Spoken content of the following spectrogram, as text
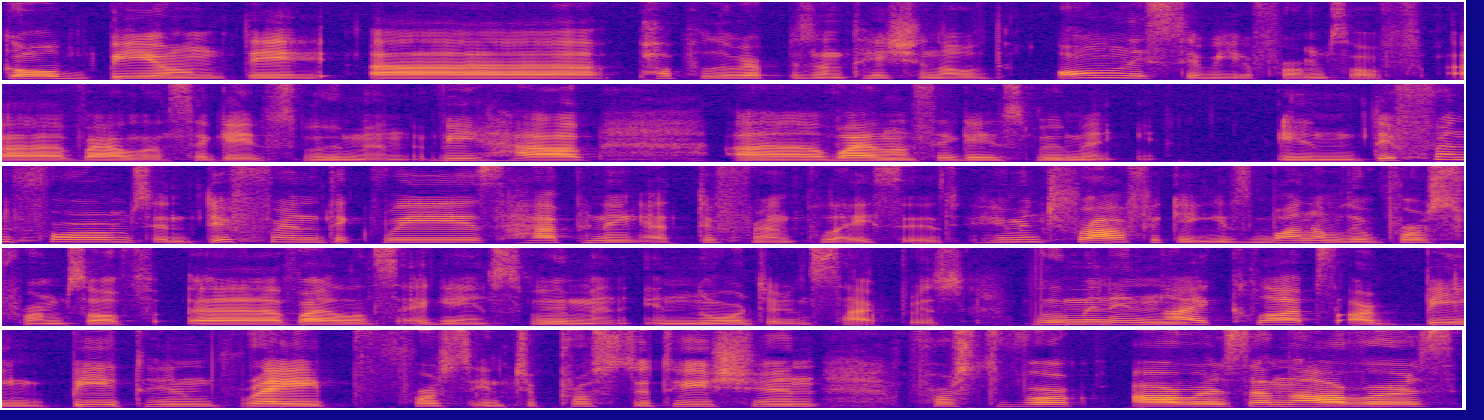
go beyond the uh, popular representation of only severe forms of uh, violence against women. We have uh, violence against women in different forms and different degrees happening at different places. Human trafficking is one of the worst forms of uh, violence against women in northern Cyprus. Women in nightclubs are being beaten, raped, forced into prostitution, forced to work hours and hours.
